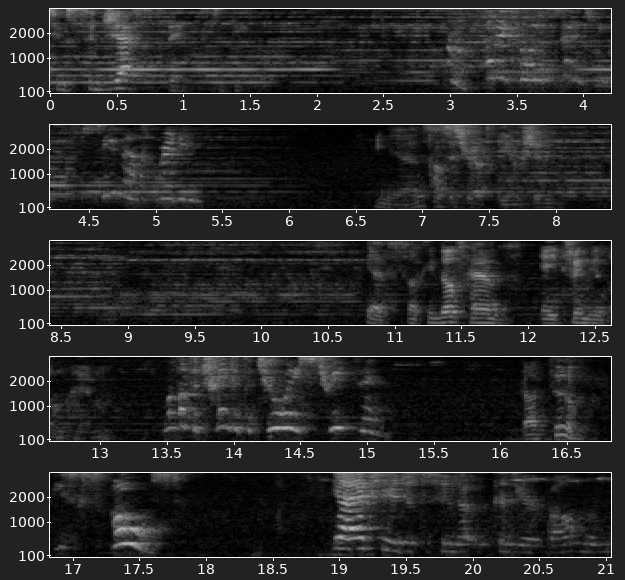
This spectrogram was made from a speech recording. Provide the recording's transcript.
to suggest things to people. That makes a lot of sense. We've seen that already. Yes. I'll just straight up to the ocean. Yes, so he does have a trinket on him. What about the trinket, the two way street thing? That too. He's exposed. Yeah, I actually just assumed that was because you're a goblin.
